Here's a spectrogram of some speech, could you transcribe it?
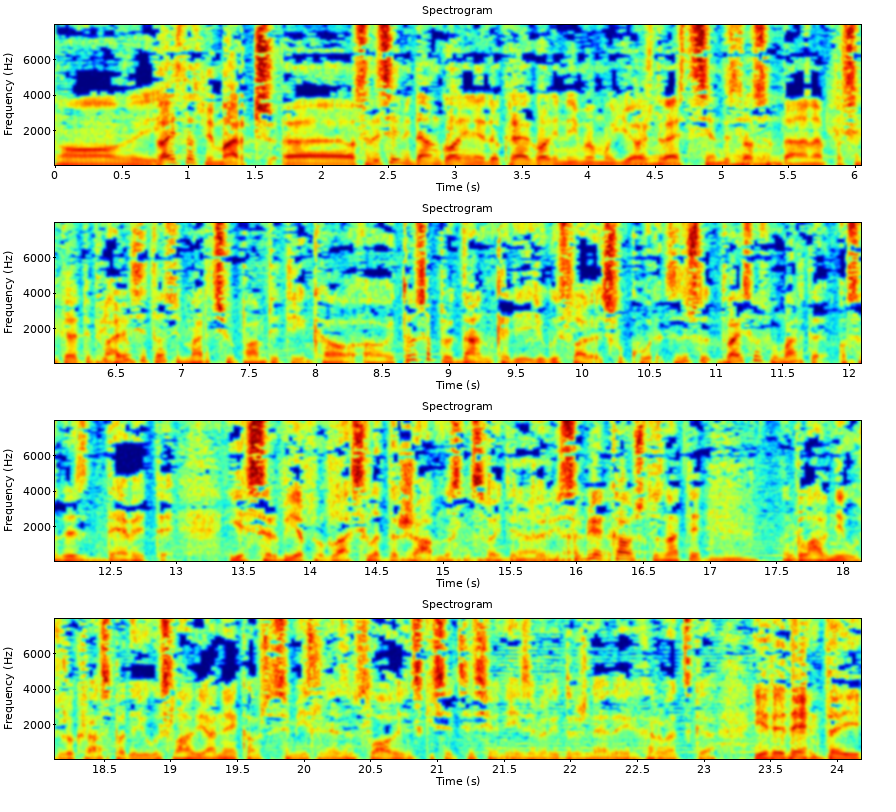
Ovaj 28. marč, uh, 87. dan godine, do kraja godine imamo još Mhm. 278 dana, pa sam teo te pitati. 28. marta ću pamtiti kao, ovaj, to je zapravo dan kad je Jugoslavija odšla kurac. Zato što 28. marta 89. je Srbija proglasila državnost na svojoj teritoriji. Srbija je, kao što znate, glavni uzrok raspada Jugoslavije, a ne kao što se misli, ne znam, slovenski secesionizam ili držne da je Hrvatska i redenta i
